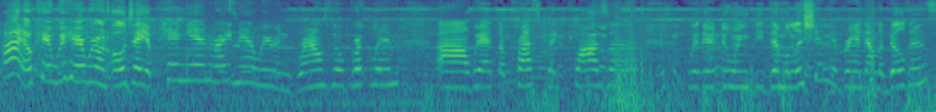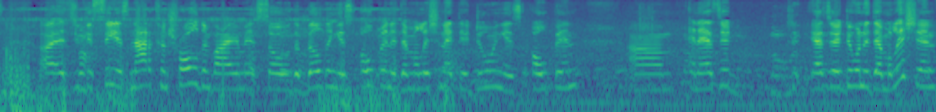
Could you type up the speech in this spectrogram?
Hi, okay, we're here. We're on OJ Opinion right now. We're in Brownsville, Brooklyn. Uh, we're at the Prospect Plaza where they're doing the demolition. They're bringing down the buildings. Uh, as you can see, it's not a controlled environment, so the building is open. The demolition that they're doing is open. Um, and as they're as they're doing the demolition,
